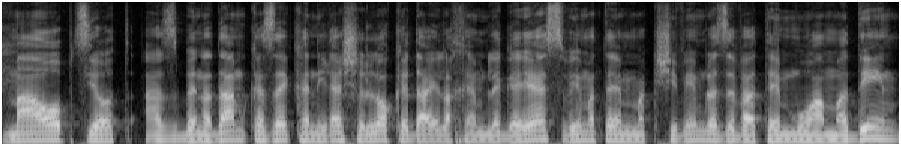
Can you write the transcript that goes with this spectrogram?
מה האופציות, אז בן אדם כזה כנראה שלא כדאי לכם לגייס, ואם אתם מקשיבים לזה ואתם מועמדים,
